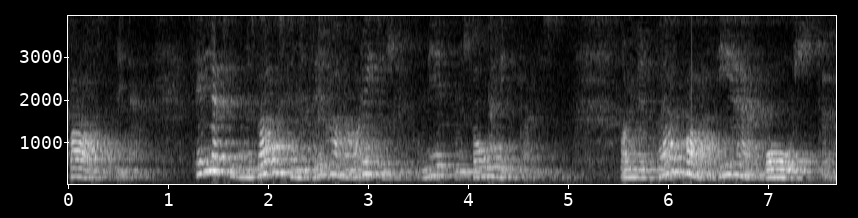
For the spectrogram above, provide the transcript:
kaasamine. selleks, et me saaksime teha haridusliku meetme soovitamist, on meil väga tihe koostöö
